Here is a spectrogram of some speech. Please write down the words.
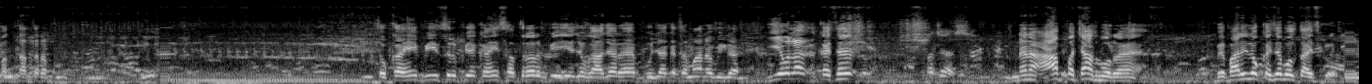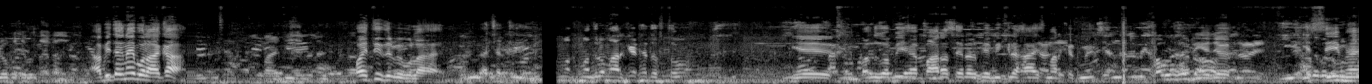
पत्ता तरफ़। तो कहीं बीस रुपये कहीं सत्रह रुपये ये जो गाजर है पूजा का सामान है वो बिक रहा है ये वाला कैसे? पचास। नहीं ना आप पचास बोल रहे हैं। व्यापारी लोग कैसे बोलता है इसको? अभी तक नहीं बोला है का? पैंतीस रुपये बोला है। अच्छा ठीक। मखमंदरो मार्केट है दोस्तों। ये बंद गोभी है बारह तेरह रुपये बिक रहा है इस मार्केट में। और ये जो ये सीम है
